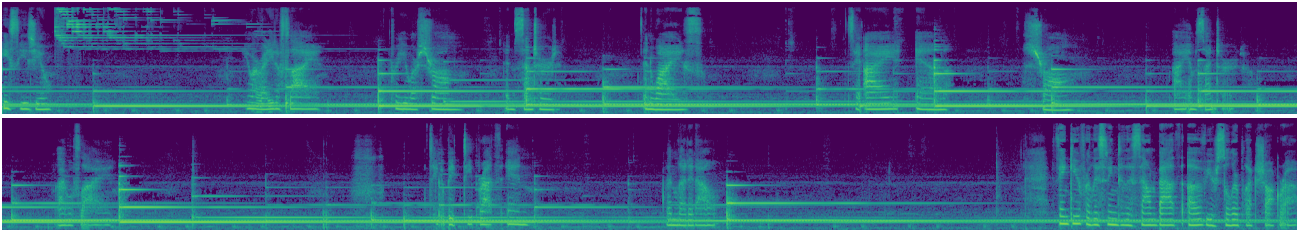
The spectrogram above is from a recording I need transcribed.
He sees you. You are ready to fly, for you are strong and centered and wise. Say, I am strong. Breath in and let it out. Thank you for listening to the sound bath of your solar plex chakra.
